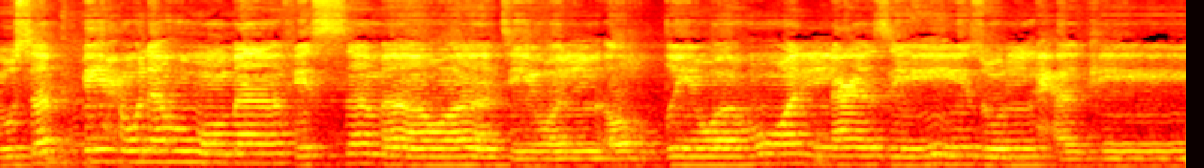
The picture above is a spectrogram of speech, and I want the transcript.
يسبح له ما في السماوات والأرض وهو العزيز الحكيم.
